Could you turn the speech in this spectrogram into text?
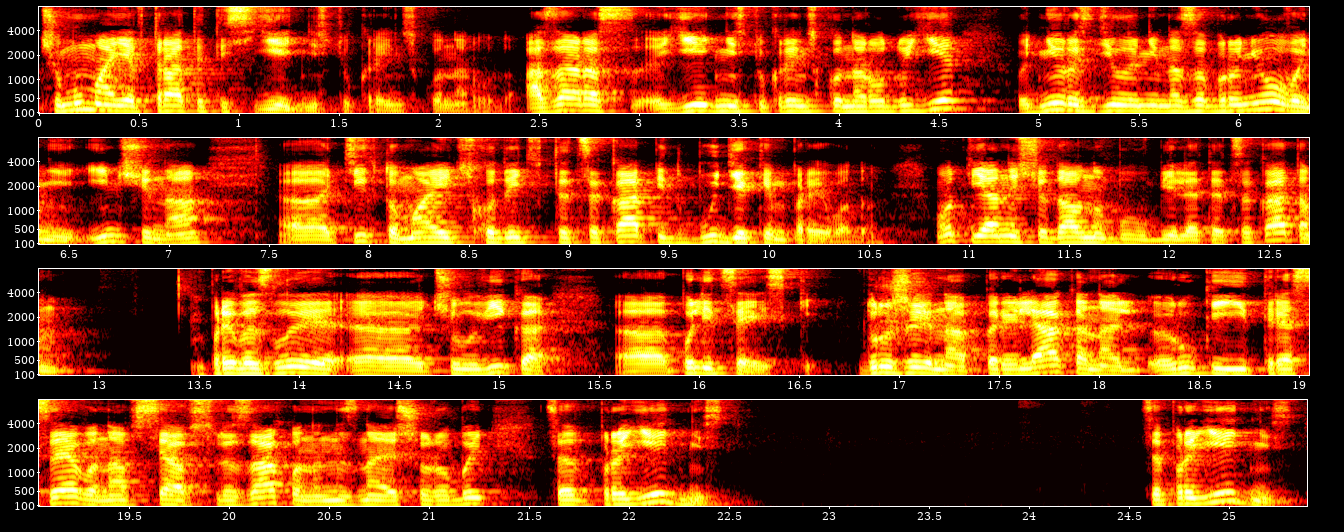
чому має втратитись єдність українського народу? А зараз єдність українського народу є. Одні розділені на заброньовані, інші на е, ті, хто мають сходити в ТЦК під будь-яким приводом. От я нещодавно був біля ТЦК там. Привезли е, чоловіка е, поліцейський. Дружина перелякана, руки її трясе, вона вся в сльозах, вона не знає, що робити. Це про єдність. Це про єдність.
